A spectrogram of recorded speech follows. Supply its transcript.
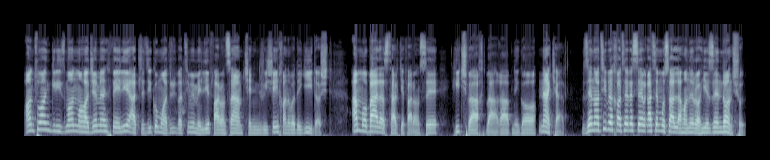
آنتوان گریزمان مهاجم فعلی اتلتیکو مادرید و تیم ملی فرانسه هم چنین ریشه خانوادگی داشت. اما بعد از ترک فرانسه هیچ وقت به عقب نگاه نکرد. زناتی به خاطر سرقت مسلحانه راهی زندان شد.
